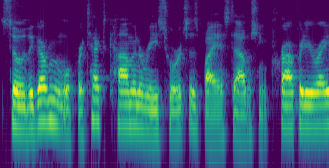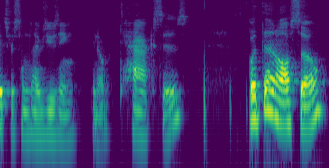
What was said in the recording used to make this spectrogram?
So the government will protect common resources by establishing property rights or sometimes using, you know, taxes. But then also,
